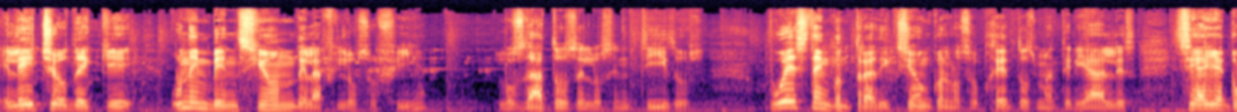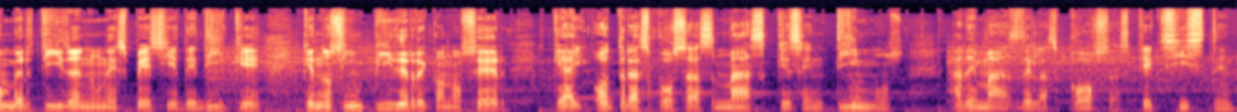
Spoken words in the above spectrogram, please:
el hecho de que una invención de la filosofía, los datos de los sentidos, puesta en contradicción con los objetos materiales, se haya convertido en una especie de dique que nos impide reconocer que hay otras cosas más que sentimos, además de las cosas que existen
